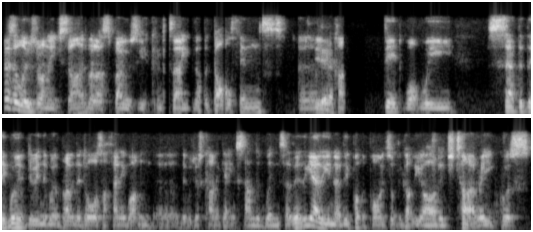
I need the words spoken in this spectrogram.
There's a loser on each side, but I suppose you can say that the Dolphins um, yeah. kind of did what we said that they weren't doing. They weren't blowing the doors off anyone. Uh, they were just kind of getting standard wins. So they, yeah, you know, they put the points up. They got the yardage. Tyreek was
